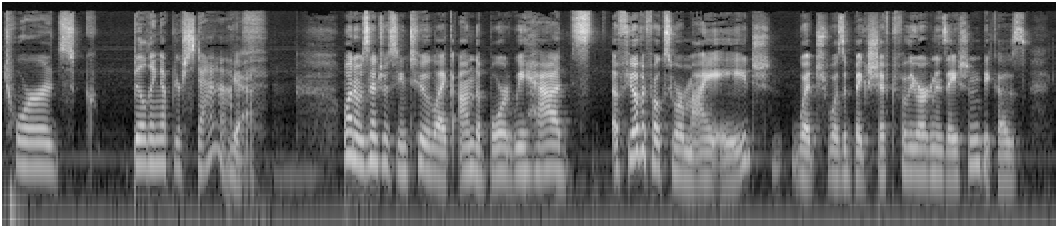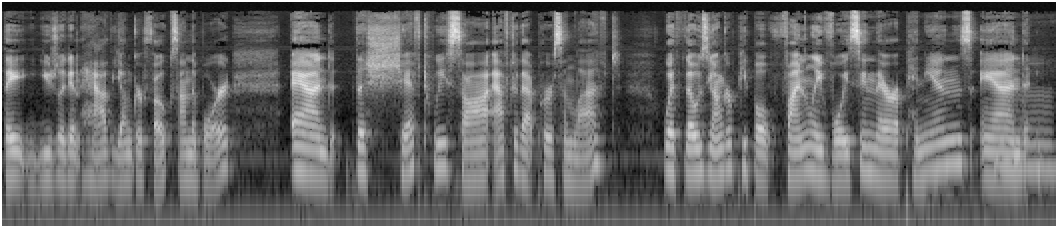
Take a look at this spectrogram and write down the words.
towards building up your staff. Yeah. Well, and it was interesting too. Like on the board, we had a few other folks who were my age, which was a big shift for the organization because they usually didn't have younger folks on the board. And the shift we saw after that person left, with those younger people finally voicing their opinions and mm.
